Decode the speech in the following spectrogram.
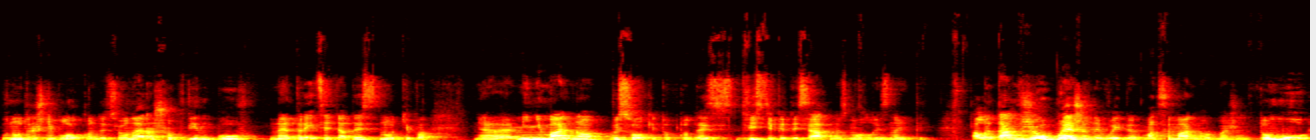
внутрішній блок кондиціонера, щоб він був не 30, а десь, ну, типу, е, мінімально високий, тобто десь 250 ми змогли знайти. Але там вже обмежений вибір, максимально обмежений. Тому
